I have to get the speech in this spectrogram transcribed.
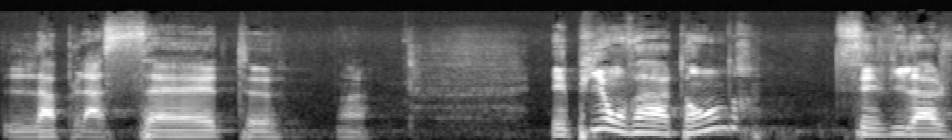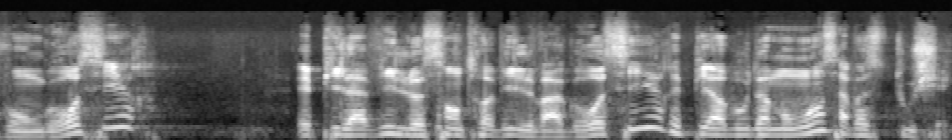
la placette. Euh, et puis on va attendre, ces villages vont grossir, et puis la ville, le centre-ville va grossir, et puis à bout d'un moment, ça va se toucher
